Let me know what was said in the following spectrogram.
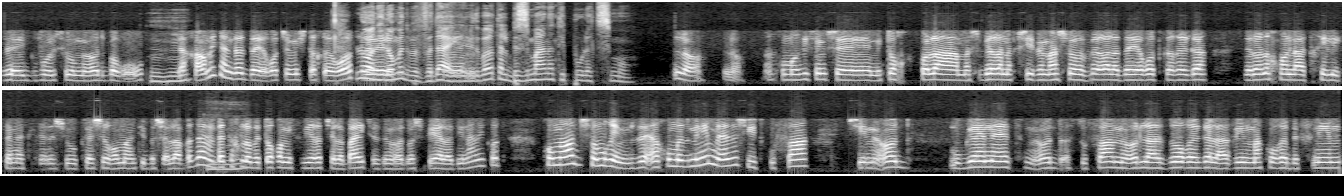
זה גבול שהוא מאוד ברור. Mm-hmm. לאחר מכן זה דיירות שמשתחררות. לא, ו... אני לא מדברת, בוודאי, אני מדברת על בזמן הטיפול עצמו. לא, לא. אנחנו מרגישים שמתוך כל המשבר הנפשי ומה שעובר על הדיירות כרגע, זה לא נכון להתחיל להיכנס לאיזשהו קשר רומנטי בשלב הזה, mm-hmm. ובטח לא בתוך המסגרת של הבית, שזה מאוד משפיע על הדינמיקות. אנחנו מאוד שומרים, זה, אנחנו מזמינים לאיזושהי תקופה שהיא מאוד מוגנת, מאוד אסופה, מאוד לעזור רגע להבין מה קורה בפנים,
